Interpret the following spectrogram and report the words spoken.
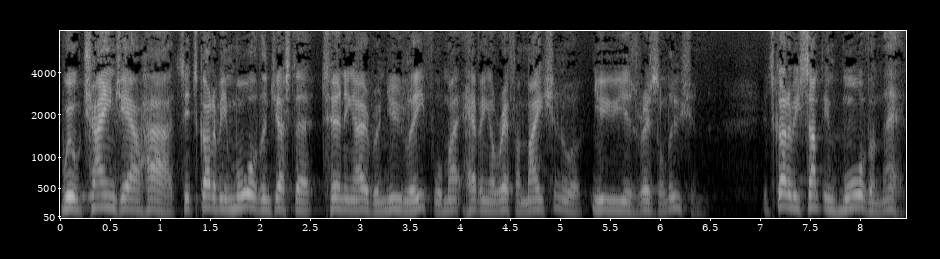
will change our hearts. It's got to be more than just a turning over a new leaf or having a reformation or a New Year's resolution. It's got to be something more than that.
